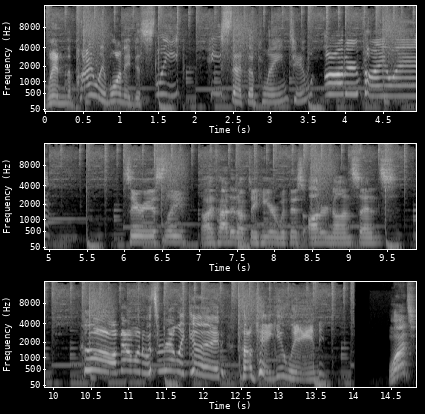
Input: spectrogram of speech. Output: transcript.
when the pilot wanted to sleep, he set the plane to autopilot. Seriously, I've had it up to here with this otter nonsense. That one was really good. Okay, you win. What?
